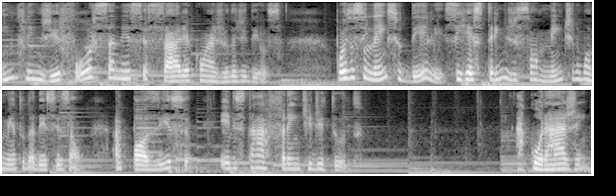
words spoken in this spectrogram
infligir força necessária com a ajuda de Deus, pois o silêncio dele se restringe somente no momento da decisão. Após isso, ele está à frente de tudo. A coragem,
